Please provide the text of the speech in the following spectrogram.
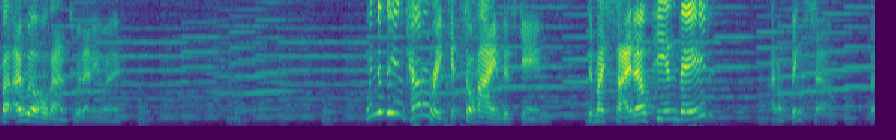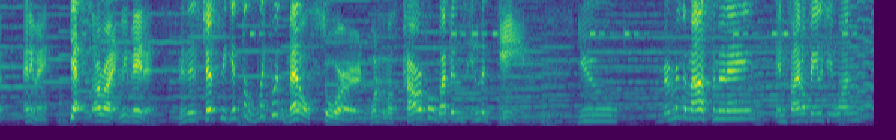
But I will hold on to it anyway. When did the encounter rate get so high in this game? Did my side LP invade? I don't think so. But anyway, yes, alright, we made it. And in this chest we get the Liquid Metal Sword, one of the most powerful weapons in the game. You remember the Masamune in Final Fantasy 1?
